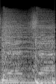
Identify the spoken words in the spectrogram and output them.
just a time.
